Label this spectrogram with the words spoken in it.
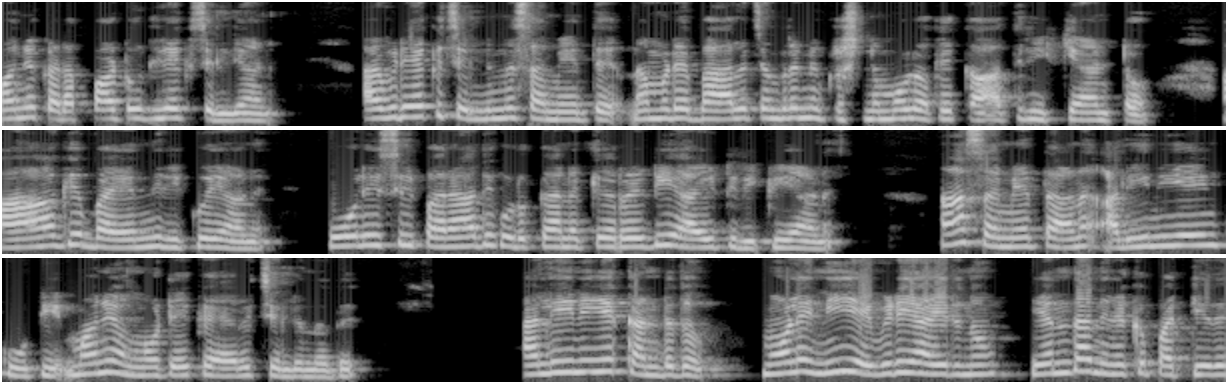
മനു കടപ്പാട്ടൂരിലേക്ക് ചെല്ലുകയാണ്. അവിടേക്ക് ചെല്ലുന്ന സമയത്ത് നമ്മുടെ ബാലചന്ദ്രനും കൃഷ്ണമോളും ഒക്കെ കാത്തിരിക്കുകയാണ് കേട്ടോ ആകെ ഭയന്നിരിക്കുകയാണ്. പോലീസിൽ പരാതി കൊടുക്കാനൊക്കെ റെഡി ആയിട്ടിരിക്കുകയാണ്. ആ സമയത്താണ് അലീനയെയും കൂട്ടി മനു അങ്ങോട്ടേക്ക് കയറി ചെല്ലുന്നത്. അലീനയെ കണ്ടതും മോളെ നീ എവിടെയായിരുന്നു? എന്താ നിനക്ക് പറ്റിയത്?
